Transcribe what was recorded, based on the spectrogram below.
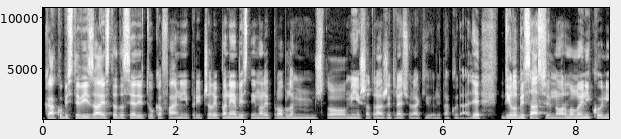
kako biste vi zaista da sedite u kafani i pričali, pa ne biste imali problem što Miša traži treću rakiju ili tako dalje. Bilo bi sasvim normalno i niko ni,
